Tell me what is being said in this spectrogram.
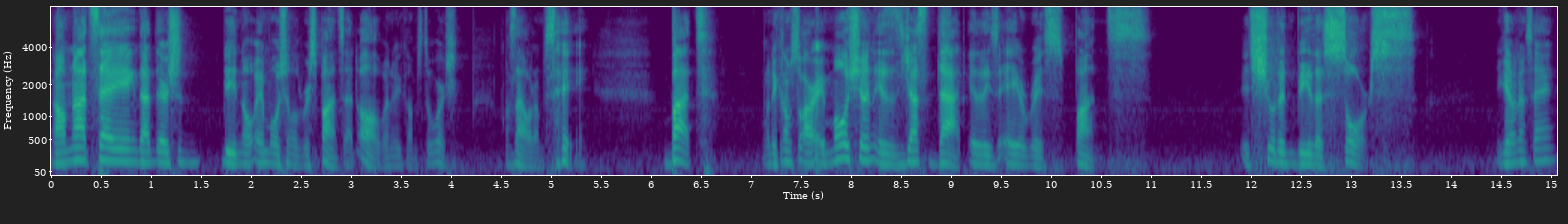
Now, I'm not saying that there should be no emotional response at all when it comes to worship. That's not what I'm saying. But when it comes to our emotion, it is just that it is a response. It shouldn't be the source. You get what I'm saying?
